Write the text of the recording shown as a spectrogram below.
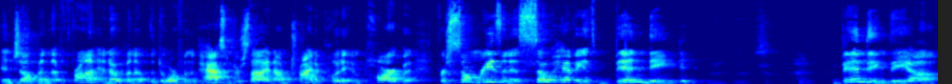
and jump in the front and open up the door from the passenger side. And I'm trying to put it in park, but for some reason it's so heavy, it's bending, bending the. Uh,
